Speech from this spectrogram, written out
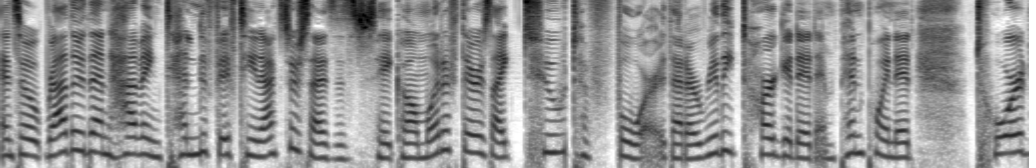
And so rather than having 10 to 15 exercises to take home, what if there's like two to four that are really targeted and pinpointed toward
